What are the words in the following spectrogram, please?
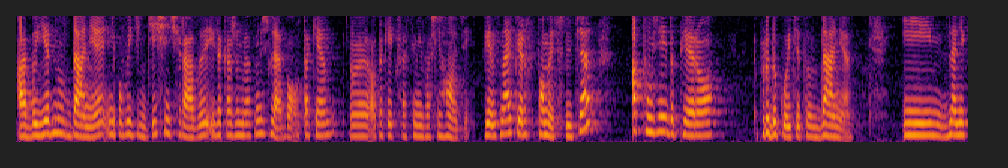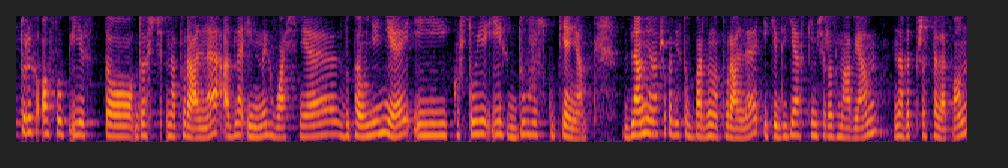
aby jedno zdanie nie powiedzieć 10 razy i za każdym razem źle, bo o takie, e, o takie kwestie mi właśnie chodzi. Więc najpierw pomyślcie, a później dopiero produkujcie to zdanie. I dla niektórych osób jest to dość naturalne, a dla innych właśnie zupełnie nie i kosztuje ich dużo skupienia. Dla mnie na przykład jest to bardzo naturalne i kiedy ja z kimś rozmawiam, nawet przez telefon,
